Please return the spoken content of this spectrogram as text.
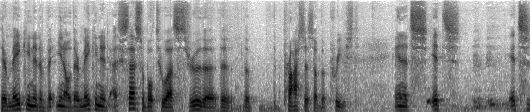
They're making it, you know, they're making it accessible to us through the, the, the, the process of the priest. And it's, it's, it's,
